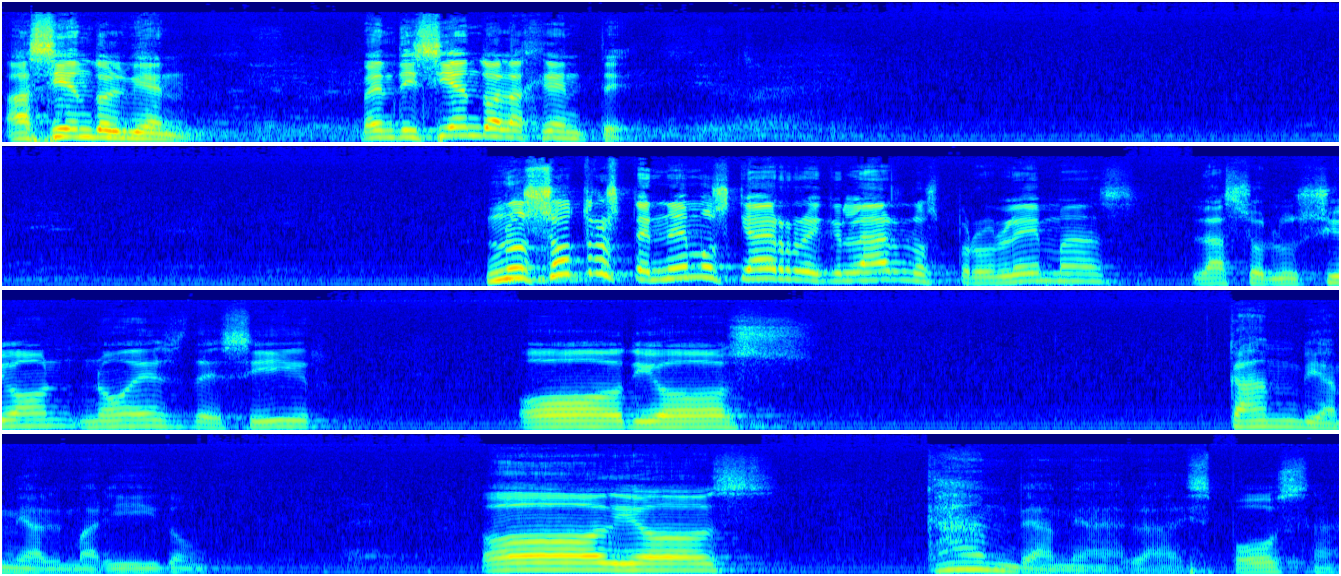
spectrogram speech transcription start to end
haciendo el bien, bendiciendo a la gente. Nosotros tenemos que arreglar los problemas. La solución no es decir, oh Dios, cámbiame al marido. Oh Dios, cámbiame a la esposa.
